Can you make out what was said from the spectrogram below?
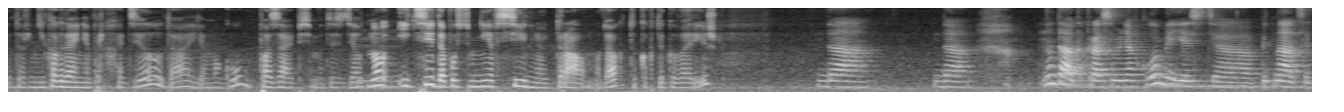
который никогда не проходил, да, я могу по записям это сделать. Но mm-hmm. идти, допустим, не в сильную травму, да, как ты говоришь. Да, да. Ну да, как раз у меня в клубе есть 15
